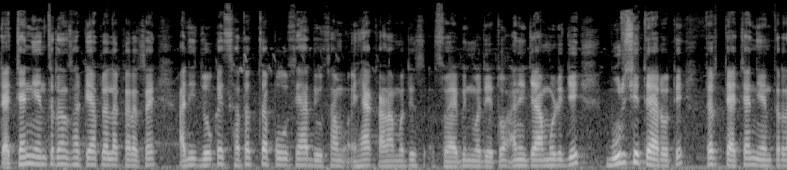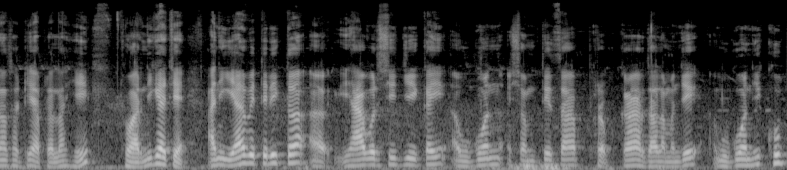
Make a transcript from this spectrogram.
त्याच्या नियंत्रणासाठी आपल्याला करायचं आहे आणि जो काही सततचा पाऊस ह्या दिवसा ह्या काळामध्ये सोयाबीनमध्ये येतो आणि ज्यामुळे जी बुरशी तयार होते तर त्याच्या नियंत्रणासाठी आपल्याला हे फवारणी घ्यायची आहे. आणि या व्यतिरिक्त ह्यावर्षी जी काही उगवण क्षमतेचा प्रकार झाला म्हणजे उगवण ही खूप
